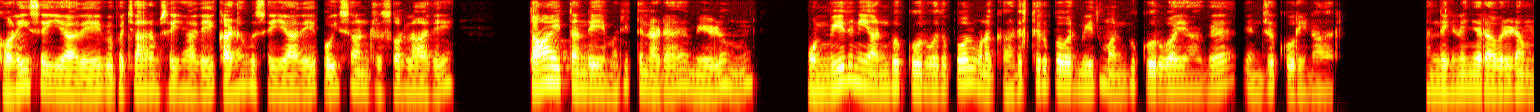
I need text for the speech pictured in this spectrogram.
கொலை செய்யாதே விபச்சாரம் செய்யாதே களவு செய்யாதே பொய் சான்று சொல்லாதே. தாய் தந்தையை மதித்து நட மேலும் உன் மீது நீ அன்பு கூறுவது போல் உனக்கு அடுத்திருப்பவர் மீதும் அன்பு கூறுவாயாக என்று கூறினார். அந்த இளைஞர் அவரிடம்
